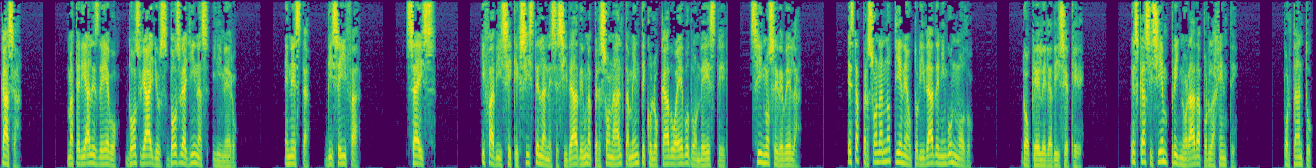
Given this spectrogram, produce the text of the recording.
casa. Materiales de Evo, dos gallos, dos gallinas y dinero. En esta, dice Ifa. 6. Ifa dice que existe la necesidad de una persona altamente colocado a Evo donde éste, si no se devela, esta persona no tiene autoridad de ningún modo. Lo que él ella dice que es casi siempre ignorada por la gente. Por tanto,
